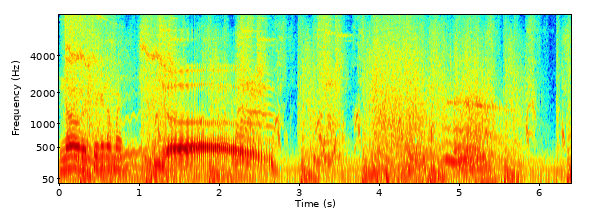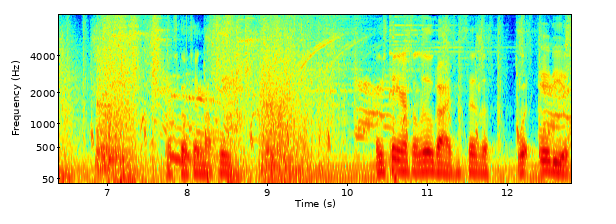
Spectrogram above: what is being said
No, they're taking out my. No. Let's go take my piece. Oh, he's taking out the little guys instead of the what idiot.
